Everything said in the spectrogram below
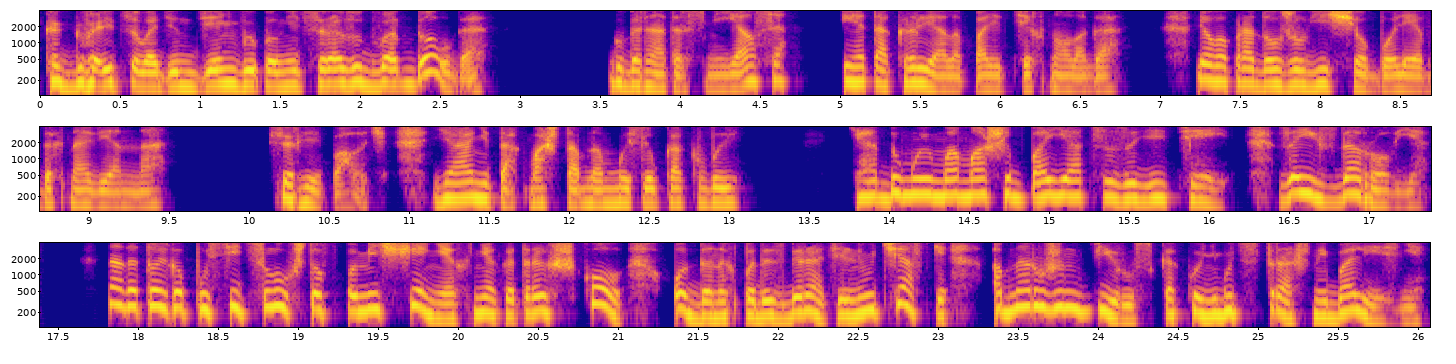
как говорится, в один день выполнить сразу два долга?» Губернатор смеялся, и это окрыляло политтехнолога. Лёва продолжил еще более вдохновенно. «Сергей Павлович, я не так масштабно мыслю, как вы. Я думаю, мамаши боятся за детей, за их здоровье. Надо только пустить слух, что в помещениях некоторых школ, отданных под избирательные участки, обнаружен вирус какой-нибудь страшной болезни,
